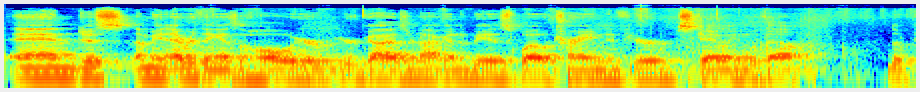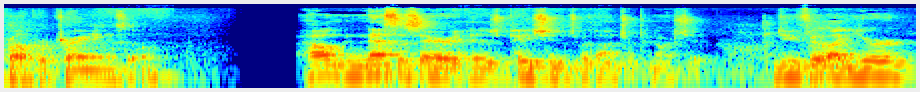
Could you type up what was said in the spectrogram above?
and just I mean everything as a whole your your guys are not going to be as well trained if you're scaling without the proper training so how necessary is patience with entrepreneurship do you feel like you're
